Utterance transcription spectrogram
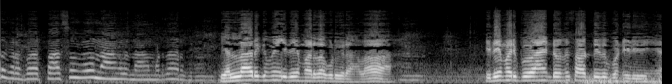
இருக்கிறோம் பசங்க நாங்களும் நாங்க மட்டும் தான் இருக்கிறோம். எல்லாருக்குமே இதே மாதிரி தான் கொடுக்குறாங்களா? இதே மாதிரி போய் வாங்கிட்டு வந்து சாப்பிட்டு இது பண்ணிடுவீங்க.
